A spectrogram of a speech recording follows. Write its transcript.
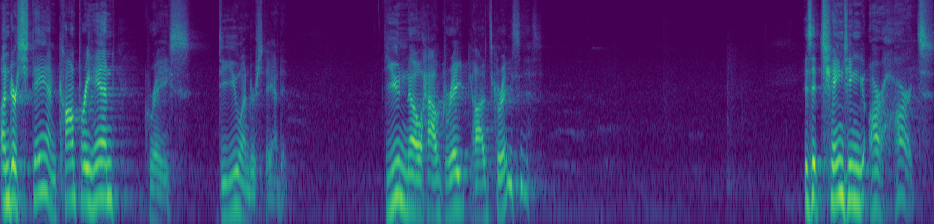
understand, comprehend grace. Do you understand it? Do you know how great God's grace is? Is it changing our hearts?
